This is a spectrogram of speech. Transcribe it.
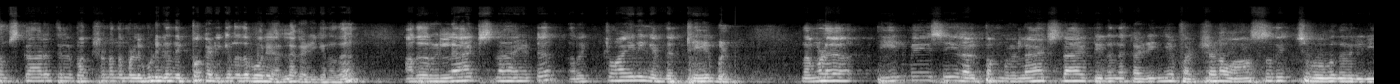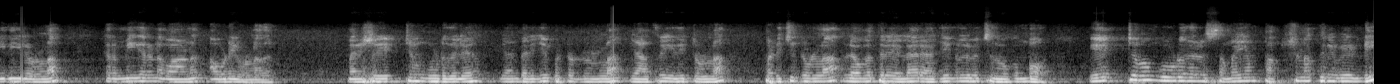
സംസ്കാരത്തിൽ ഭക്ഷണം നമ്മൾ ഇവിടെ ഇരുന്ന് ഇപ്പൊ കഴിക്കുന്നത് പോലെയല്ല കഴിക്കുന്നത്. അത് റിലാക്സ്ഡ് ആയിട്ട് റിക്ലൈനിങ് അറ്റ് ദ ടേബിൾ. നമ്മൾ തീന്മേശയിൽ അല്പം റിലാക്സ്ഡ് ആയിട്ടിരുന്ന് കഴിഞ്ഞ് ഭക്ഷണം ആസ്വദിച്ചു പോകുന്ന ഒരു രീതിയിലുള്ള ക്രമീകരണമാണ് അവിടെയുള്ളത്. മനുഷ്യർ ഏറ്റവും കൂടുതൽ ഞാൻ പരിചയപ്പെട്ടിട്ടുള്ള യാത്ര ചെയ്തിട്ടുള്ള പഠിച്ചിട്ടുള്ള ലോകത്തിലെ എല്ലാ രാജ്യങ്ങളിൽ വെച്ച് നോക്കുമ്പോൾ ഏറ്റവും കൂടുതൽ സമയം ഭക്ഷണത്തിന് വേണ്ടി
